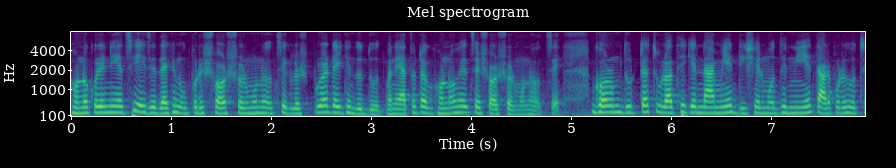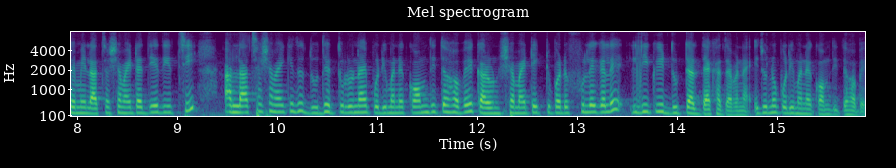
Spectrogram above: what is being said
ঘন করে নিয়েছি। এই যে দেখেন উপরে সর সর মনে হচ্ছে, এগুলো পুরাটাই কিন্তু দুধ। মানে এতটা ঘন হয়েছে সর সর মনে হচ্ছে। গরম দুধটা চুলা থেকে নামিয়ে ডিশের মধ্যে নিয়ে তারপরে হচ্ছে আমি লাচ্ছা সেমাইটা দিয়ে দিচ্ছি। আর লাচ্ছা সেমাই কিন্তু দুধের তুলনায় পরিমাণে কম দিতে হবে, কারণ সেমাইটা একটু পরে ফুলে গেলে লিকুইড দুধটা দেখা যাবে না, এজন্য পরিমাণে কম দিতে হবে।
